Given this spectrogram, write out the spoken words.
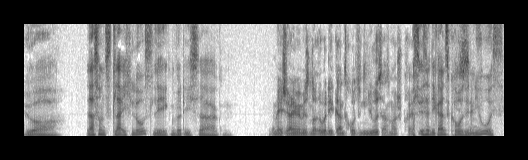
ja, lass uns gleich loslegen, würde ich sagen. Mensch, wir müssen doch über die ganz große News erstmal Was sprechen. ist ja die ganz große News?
